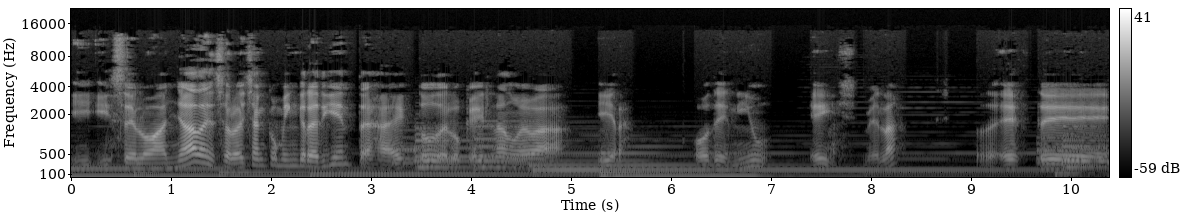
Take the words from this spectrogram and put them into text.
Y, y, se lo añaden, se lo echan como ingredientes a esto de lo que es la nueva era o de New Age, ¿verdad? Este,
